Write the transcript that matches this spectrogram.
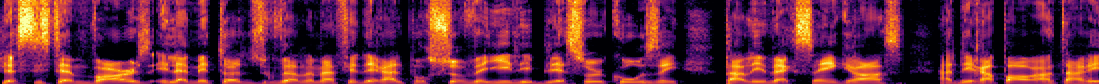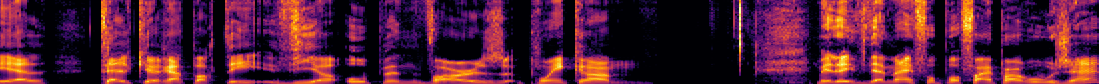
Le système VARS est la méthode du gouvernement fédéral pour surveiller les blessures causées par les vaccins grâce à des rapports en temps réel, tels que rapportés via openvars.com. Mais là, évidemment, il ne faut pas faire peur aux gens.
